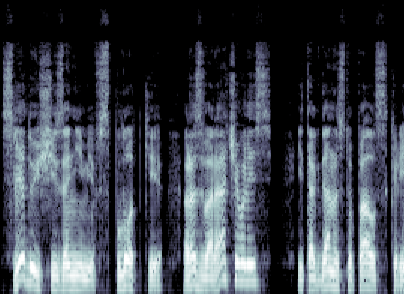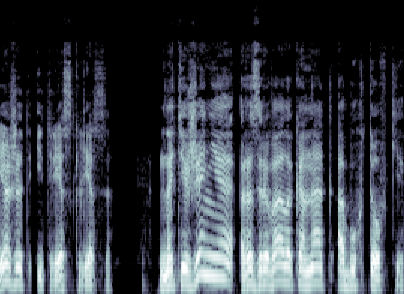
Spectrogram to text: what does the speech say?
следующие за ними всплотки разворачивались, и тогда наступал скрежет и треск леса. Натяжение разрывало канат обухтовки.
